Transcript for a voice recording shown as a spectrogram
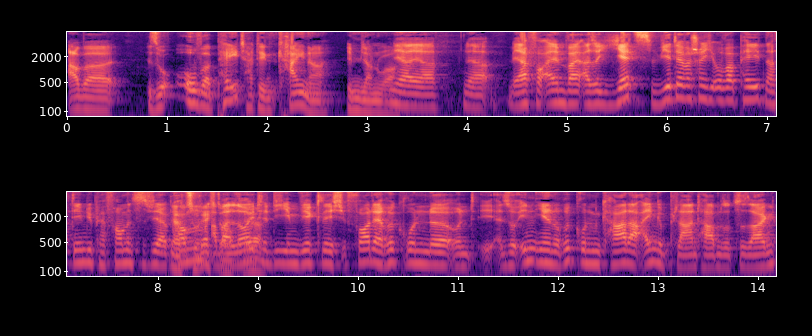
aber so overpaid hat den keiner im Januar. Ja, ja, ja. Ja, vor allem, weil, also jetzt wird er wahrscheinlich overpaid, nachdem die Performances wieder Ja, kommen, Recht aber auch, Leute, ja. die ihm wirklich vor der Rückrunde und also in ihren Rückrundenkader eingeplant haben, sozusagen,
